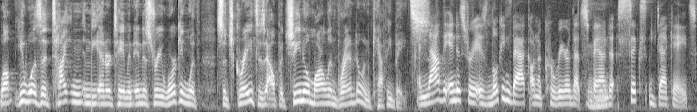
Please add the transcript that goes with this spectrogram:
Well, he was a titan in the entertainment industry, working with such greats as Al Pacino, Marlon Brando, and Kathy Bates. And now the industry is looking back on a career that spanned mm -hmm. six decades.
